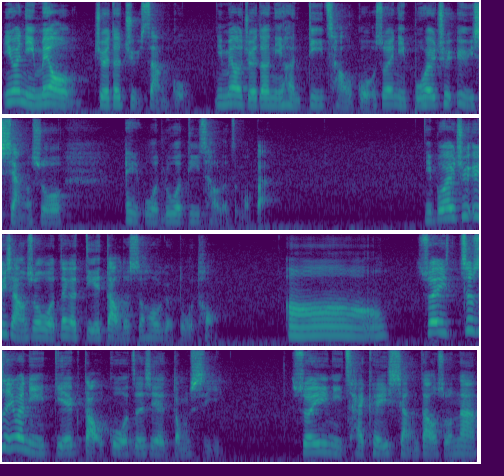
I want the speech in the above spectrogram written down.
因为你没有觉得沮丧过，你没有觉得你很低潮过，所以你不会去预想说，哎、我如果低潮了怎么办？你不会去预想说我那个跌倒的时候有多痛，哦，所以就是因为你跌倒过这些东西，所以你才可以想到说，那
